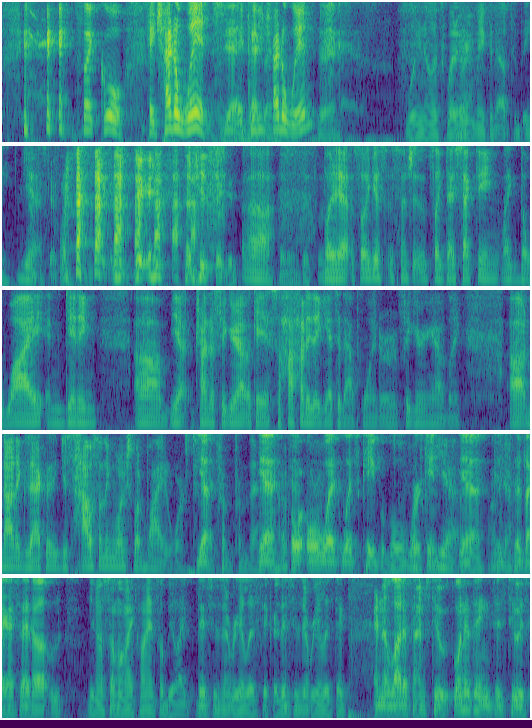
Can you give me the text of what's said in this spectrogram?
it's like cool. Hey, try to win. Yeah, Hey, Can you try to win? Yeah. Well, you know, it's whatever Yeah. you make it out to be. Yeah. I'm just joking. I'm just joking. I'm just joking. I'm just joking. Ah. Uh, that's what- But yeah, so I guess essentially it's like dissecting like the why and getting, um, yeah, trying to figure out okay, so how, how did they get to that point or figuring out like, uh, not exactly just how something works, but why it worked. Yeah. like, from from there. yeah, Okay. or, or what what's capable of What's ca- working. yeah. yeah, because Okay. like I said, uh, you know, some of my clients will be like, "This isn't realistic," or "This isn't realistic," and a lot of times too. One of the things is too is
